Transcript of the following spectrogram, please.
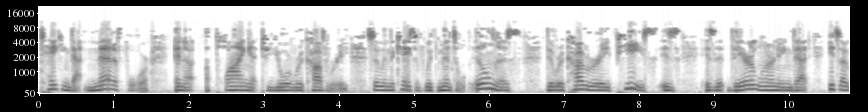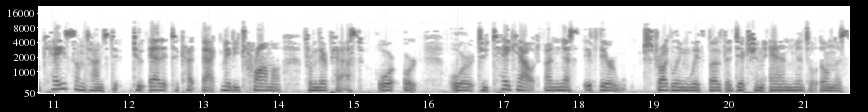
taking that metaphor and uh, applying it to your recovery. So in the case of with mental illness, the recovery piece is is that they're learning that it's okay sometimes to, to edit, to cut back maybe trauma from their past or or or to take out unnecessary if they're struggling with both addiction and mental illness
